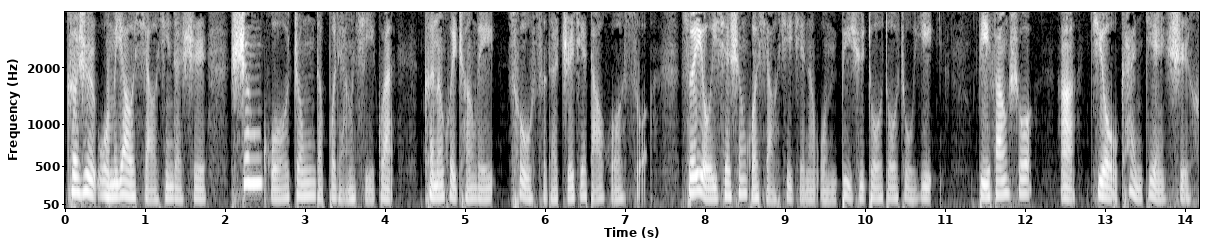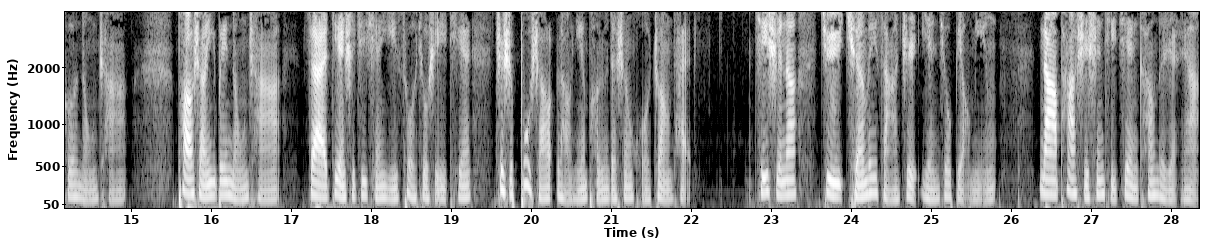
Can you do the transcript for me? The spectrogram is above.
可是我们要小心的是，生活中的不良习惯可能会成为猝死的直接导火索。所以有一些生活小细节呢，我们必须多多注意。比方说啊，久看电视、喝浓茶，泡上一杯浓茶，在电视机前一坐就是一天，这是不少老年朋友的生活状态。其实呢，据权威杂志研究表明，哪怕是身体健康的人呀，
